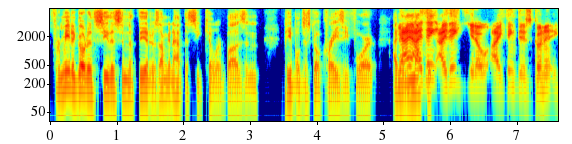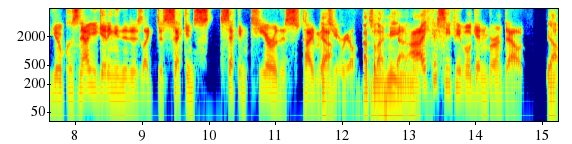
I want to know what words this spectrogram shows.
for me to go to see this in the theaters. I'm going to have to see Killer Buzz, and people just go crazy for it. I yeah, I, I think I think you know I think there's gonna you know because now you're getting into this like the second second tier of this type of Yeah. material. that's what I mean. Yeah, I mean, I could see people getting burnt out. Yeah.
